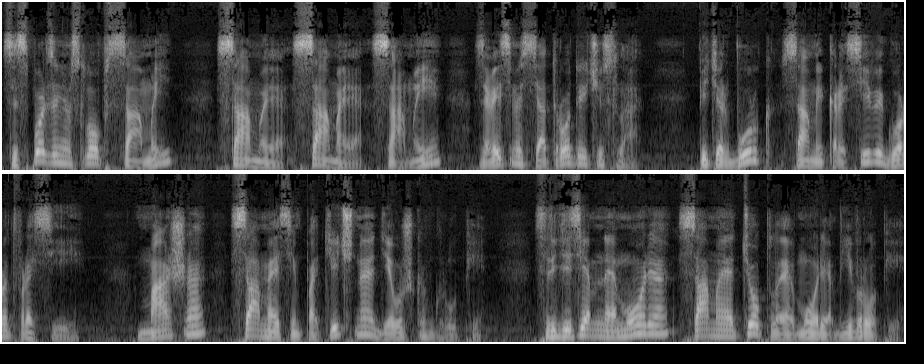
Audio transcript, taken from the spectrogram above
С использованием слов «самый», «самое», «самое», «самые» в зависимости от рода и числа. Петербург – самый красивый город в России. Маша – самая симпатичная девушка в группе. Средиземное море – самое теплое море в Европе.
